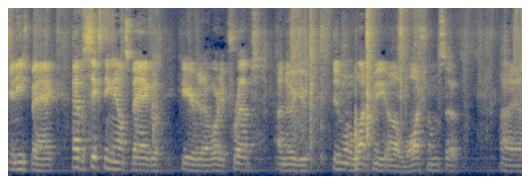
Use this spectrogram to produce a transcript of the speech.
in each bag. I have a 16 ounce bag of here that I've already prepped. I know you didn't want to watch me uh, wash them, so I, uh,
